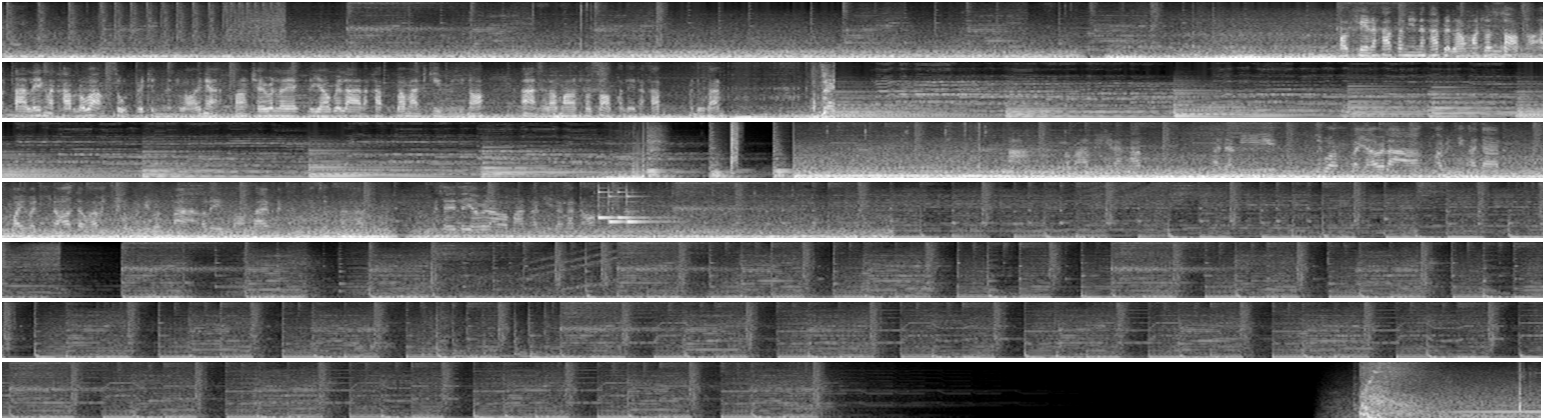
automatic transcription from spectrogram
โอเคนะครับตอนนี้นะครับเดี๋ยวเรามาทดสอบเนาะอัตราเร่งนะครับ ระหว่างสูตรไปถึง 100 เนี่ยต้องใช้เวลาระยะเวลานะครับ ประมาณกี่วิเนาะอ่าเดี๋ยวเรามาทดสอบกันเลยนะครับ มาดูกัน เนาะแต่ว่าเมื่อกี้รถมันมีรถมาก็เลยลองได้ไม่ถึง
